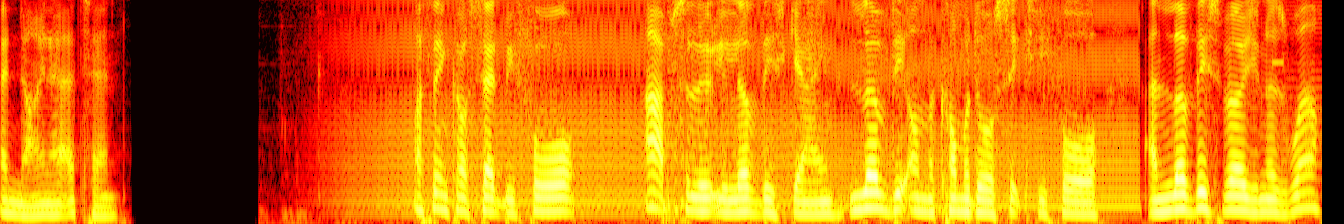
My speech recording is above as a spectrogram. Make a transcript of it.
a 9 out of 10. I think I've said before, absolutely love this game, loved it on the Commodore 64 and love this version as well.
